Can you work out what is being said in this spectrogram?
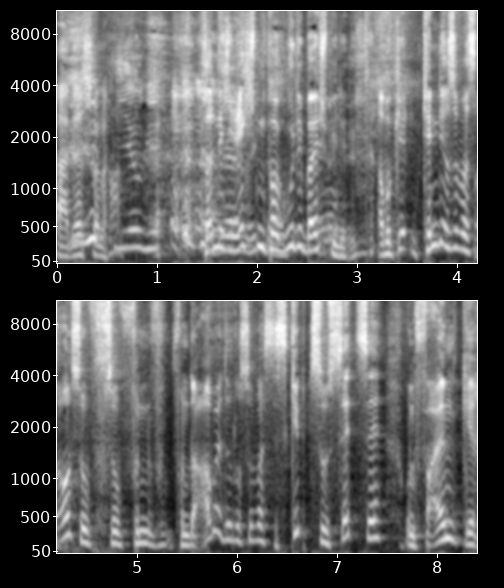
Ah, der ist schon hart. Junge. Fand ich echt ein paar gute Beispiele. Aber ke- kennt ihr sowas auch, so, so von, von der Arbeit oder sowas? Es gibt so Sätze und vor allem ge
